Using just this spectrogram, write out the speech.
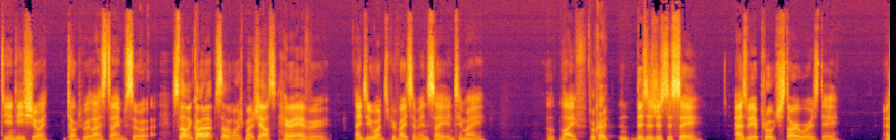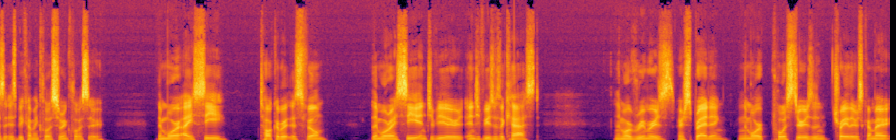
D and D show I talked about last time. So still haven't caught up. Still haven't watched much else. However, I do want to provide some insight into my life. Okay. This is just to say, as we approach Star Wars Day, as it is becoming closer and closer, the more I see talk about this film, the more I see interview interviews with the cast, the more rumors are spreading, and the more posters and trailers come out,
